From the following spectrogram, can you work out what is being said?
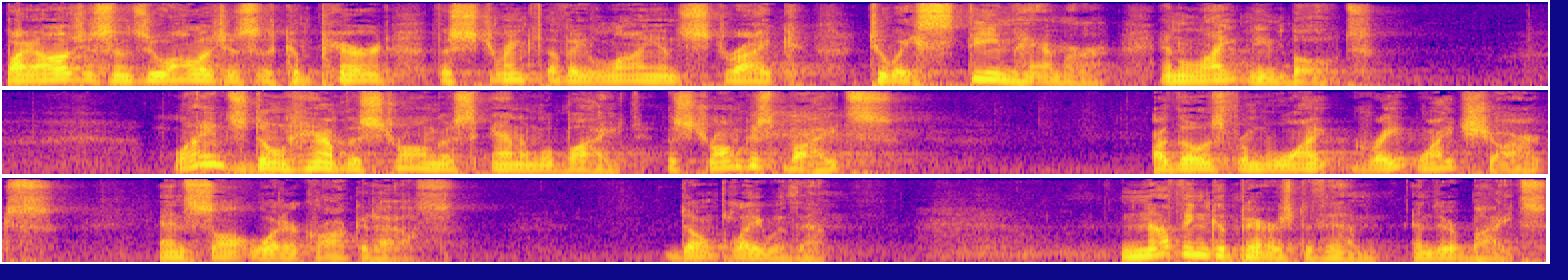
Biologists and zoologists have compared the strength of a lion strike to a steam hammer and lightning bolt. Lions don't have the strongest animal bite. The strongest bites are those from white, great white sharks and saltwater crocodiles. Don't play with them. Nothing compares to them and their bites,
